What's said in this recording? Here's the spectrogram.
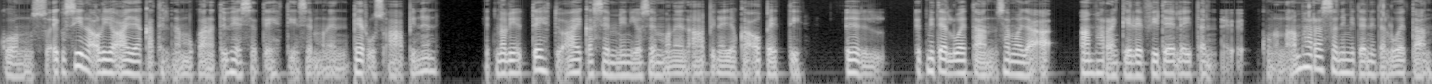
Konso. Eikö siinä oli jo Aija Katrina mukana, että yhdessä tehtiin semmoinen perusaapinen – et me oli tehty aikaisemmin jo semmoinen aapinen, joka opetti, että miten luetaan samoja amharan kielen fideleitä, kun on amharassa, niin miten niitä luetaan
